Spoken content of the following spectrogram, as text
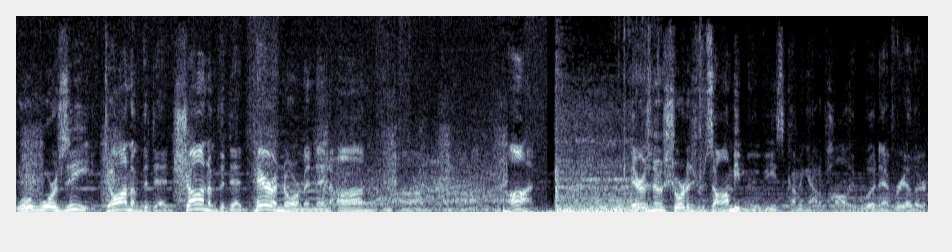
World War Z, Dawn of the Dead, Shaun of the Dead, Paranorman, and on and on and on and on. There is no shortage of zombie movies coming out of Hollywood. Every other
